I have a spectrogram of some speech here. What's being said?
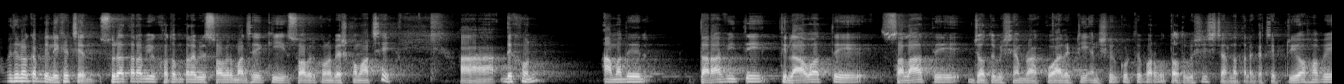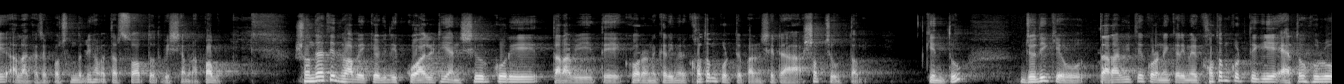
হামিদুল হক আপনি লিখেছেন, সুরা তারাবি ও খতম তারাবির সবের মাঝে কি সবের কোনো বেশ কম আছে? দেখুন, আমাদের তারাবিতে, তিলাওয়াতে, সালাতে যত বেশি আমরা কোয়ালিটি এনশিওর করতে পারব, তত বেশি সেটা আল্লাহ তালার কাছে প্রিয় হবে, আল্লাহর কাছে পছন্দনীয় হবে, তার সব তত বেশি আমরা পাবো। সন্দেহাতীতভাবে কেউ যদি কোয়ালিটি এনশিওর করে তারাবিতে কোরআন করিমের খতম করতে পারেন, সেটা সবচেয়ে উত্তম। কিন্তু যদি কেউ তারাবিতে কোরআন কারিমের খতম করতে গিয়ে এত হুলো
